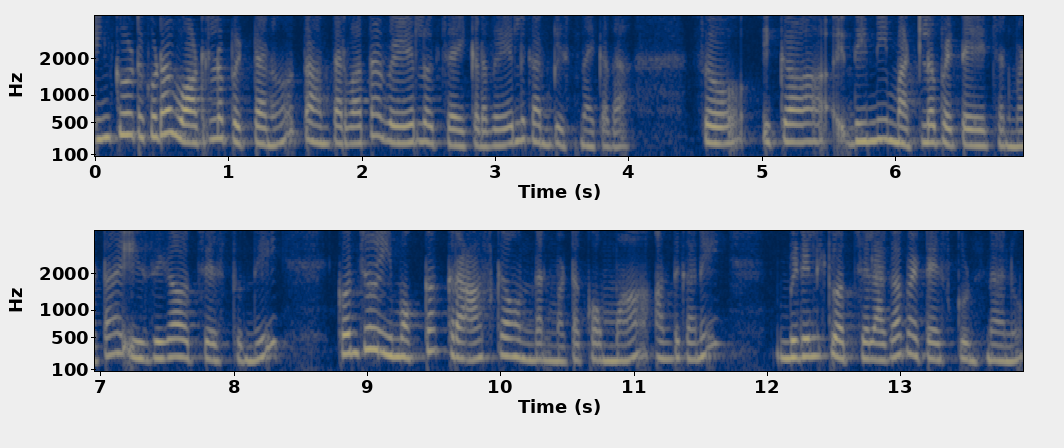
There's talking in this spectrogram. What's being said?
ఇంకోటి కూడా వాటర్లో పెట్టాను. దాని తర్వాత వేర్లు వచ్చాయి ఇక్కడ. వేర్లు కనిపిస్తున్నాయి కదా. సో ఇక దీన్ని మట్టిలో పెట్టేయచ్చు అనమాట ఈజీగా వచ్చేస్తుంది. కొంచెం ఈ మొక్క క్రాస్గా ఉందన్నమాట కొమ్మ. అందుకని మిడిల్కి వచ్చేలాగా పెట్టేసుకుంటున్నాను.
